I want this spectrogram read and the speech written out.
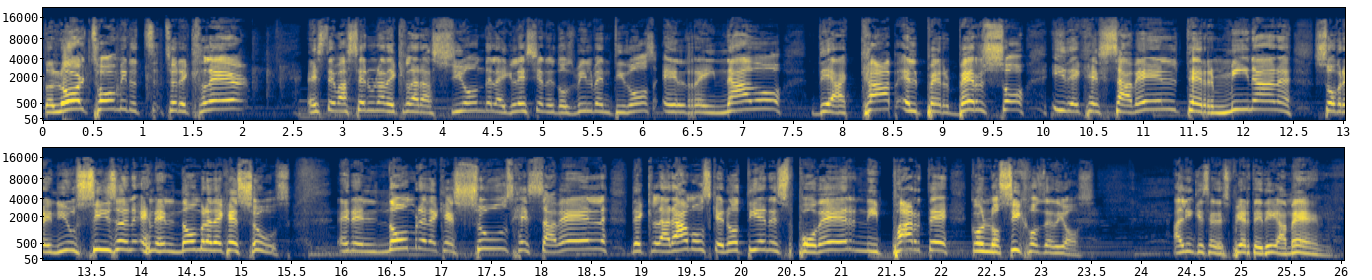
The Lord told me to, to declare este va a ser una declaración de la iglesia en el 2022. El reinado de Acab el perverso y de Jezabel terminan sobre New Season en el nombre de Jesús. En el nombre de Jesús, Jezabel, declaramos que no tienes poder ni parte con los hijos de Dios. Alguien que se despierte y diga amén.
